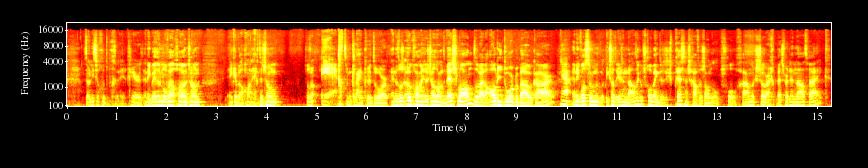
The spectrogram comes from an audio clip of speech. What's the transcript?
Ik werd ook niet zo goed op gereageerd. En ik weet ook nog wel gewoon zo'n... Ik heb wel gewoon echt zo'n... Het was wel echt een klein kutdorp. En het was ook gewoon, je had dan het Westland. Er waren al die dorpen bij elkaar. Ja. En ik was toen, ik zat eerst in Naaldwijk op school, ben ik dus expres naar Schavenzand op school gegaan, omdat ik zo erg gepest werd in Naaldwijk.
